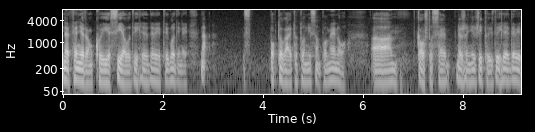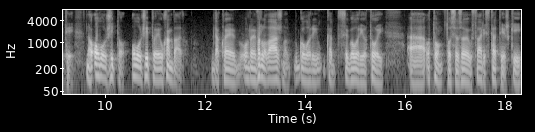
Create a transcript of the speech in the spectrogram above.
ne fenjerom koji je sijao 2009. godine. Na, zbog toga, eto, to nisam pomenuo. A, kao što se nežanje žito iz 2009. No, ovo žito, ovo žito je u Hambaru. Dakle, ono je vrlo važno govori, kad se govori o toj, a, o tom, to se zove u stvari strateški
